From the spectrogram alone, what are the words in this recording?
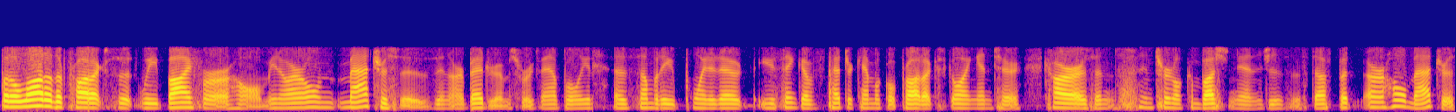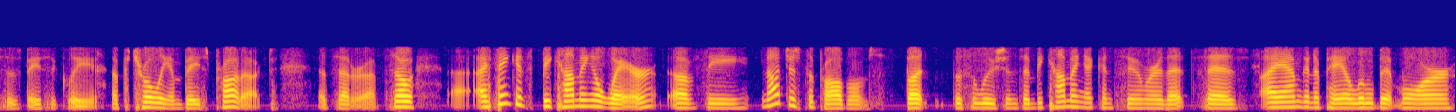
but a lot of the products that we buy for our home, you know, our own mattresses in our bedrooms, for example, you know, as somebody pointed out, you think of petrochemical products going into cars and internal combustion engines and stuff, but our whole mattress is basically a petroleum-based product, etc. So I think it's becoming aware of the not just the problems, but the solutions and becoming a consumer that says I am going to pay a little bit more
